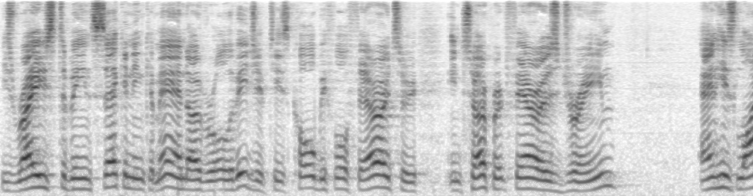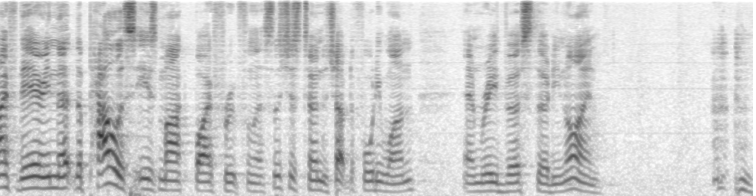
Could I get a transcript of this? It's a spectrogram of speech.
He's raised to being second in command over all of Egypt. He's called before Pharaoh to interpret Pharaoh's dream. And his life there in the, the palace is marked by fruitfulness. Let's just turn to chapter 41 and read verse 39.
